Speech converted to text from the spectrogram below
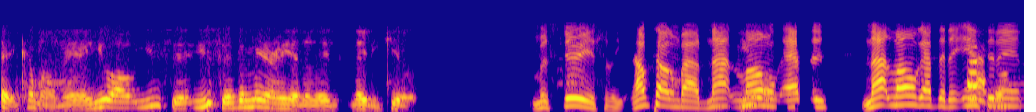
Hey, come on, man! You all you said you said the mirror had a lady, lady killed. Mysteriously, I'm talking about not long after, not long after the incident,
